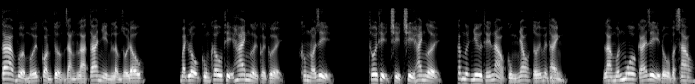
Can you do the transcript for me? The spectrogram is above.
ta vừa mới còn tưởng rằng là ta nhìn lầm rồi đâu. Bạch lộ cùng khâu thị hai người cười cười, không nói gì. Thôi thị chỉ chỉ hai người, các ngươi như thế nào cùng nhau tới huyện thành. Là muốn mua cái gì đồ vật sao?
